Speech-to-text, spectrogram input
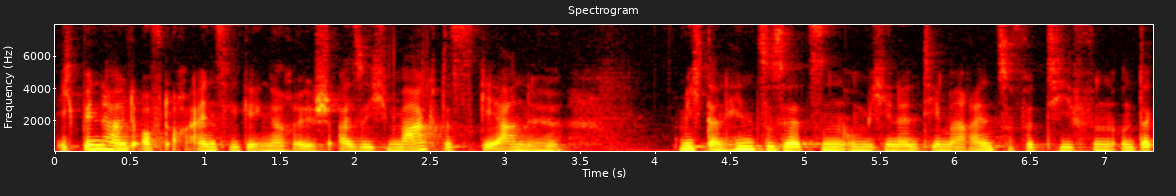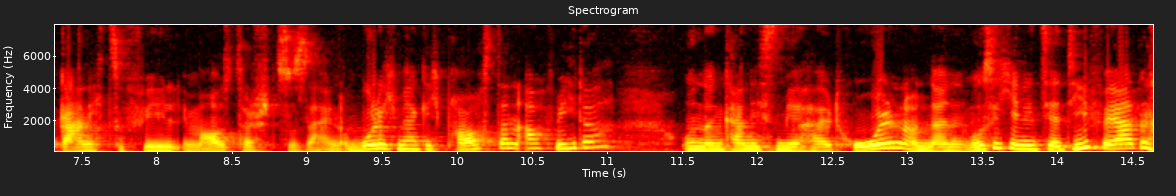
Ich bin halt oft auch einzelgängerisch. Also ich mag das gerne, mich dann hinzusetzen, um mich in ein Thema rein zu vertiefen und da gar nicht zu viel im Austausch zu sein. Obwohl ich merke, ich brauche es dann auch wieder und dann kann ich es mir halt holen und dann muss ich initiativ werden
